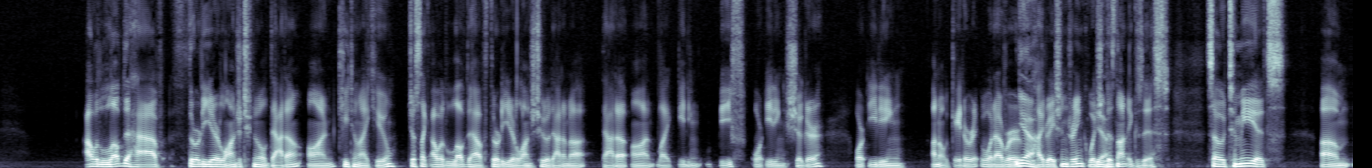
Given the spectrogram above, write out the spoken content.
I would love to have 30 year longitudinal data on ketone IQ, just like I would love to have 30 year longitudinal data data on like eating beef or eating sugar or eating I don't know Gatorade, whatever Yeah. hydration drink, which Yeah. does not exist. So to me, it's um,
